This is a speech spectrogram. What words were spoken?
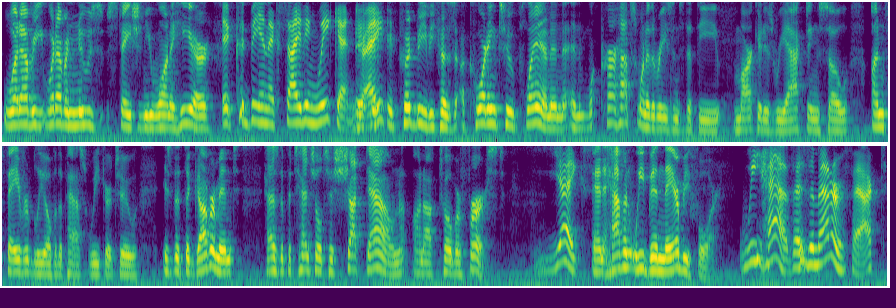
whatever whatever news station you want to hear, it could be an exciting weekend, It- right? It, it could be because, according to plan, and, and perhaps one of the reasons that the market is reacting so unfavorably over the past week or two is that the government has the potential to shut down on October 1st. Yikes! And haven't we been there before? We have. As a matter of fact,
